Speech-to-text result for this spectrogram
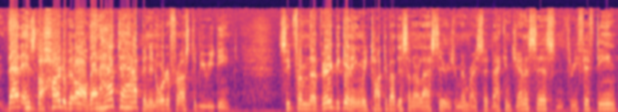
that is the heart of it all. That had to happen in order for us to be redeemed. See, from the very beginning, and we talked about this in our last series. Remember, I said back in Genesis and 3:15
